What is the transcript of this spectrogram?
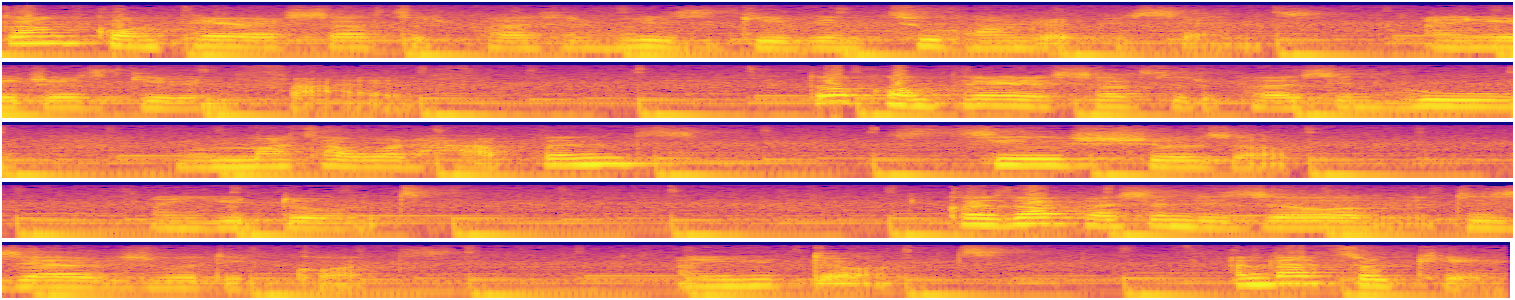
Don't compare yourself to the person who is giving 200% and you're just giving 5. Don't compare yourself to the person who, no matter what happens, still shows up and you don't. Because that person deserve, deserves what they got and you don't. And that's okay.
